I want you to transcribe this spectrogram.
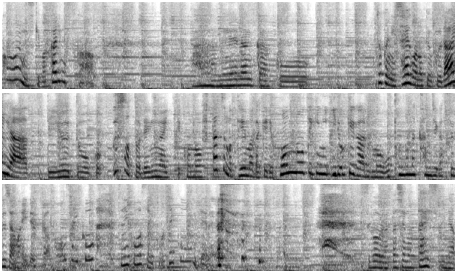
高なんですけど分かりますか？まあねなんかこう特に最後の曲「ライアー」っていうとこう嘘と恋愛ってこの2つのテーマだけで本能的に色気があるもう大人な感じがするじゃないですか。もう最高最高最高最高みたいな。すごい私の大好きな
